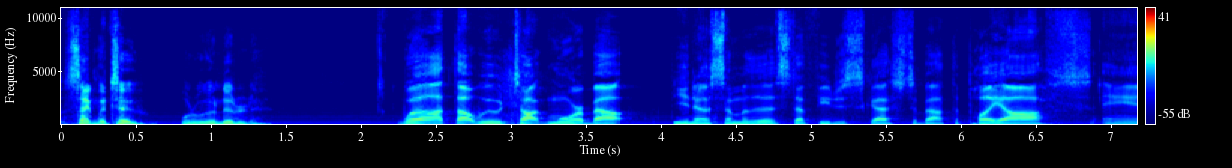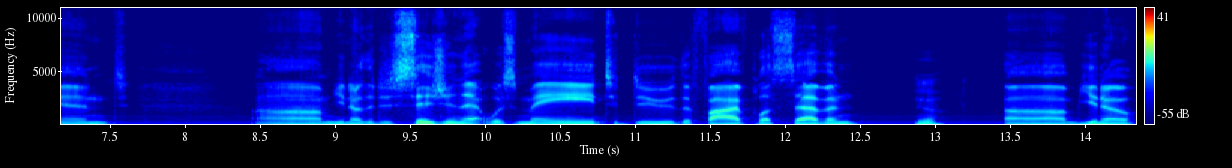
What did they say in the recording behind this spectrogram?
segment two. What are we gonna do today? Well, I thought we would talk more about you know, some of the stuff you discussed about the playoffs and, um, you know, the decision that was made to do the five plus seven. Yeah. Um, you know,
